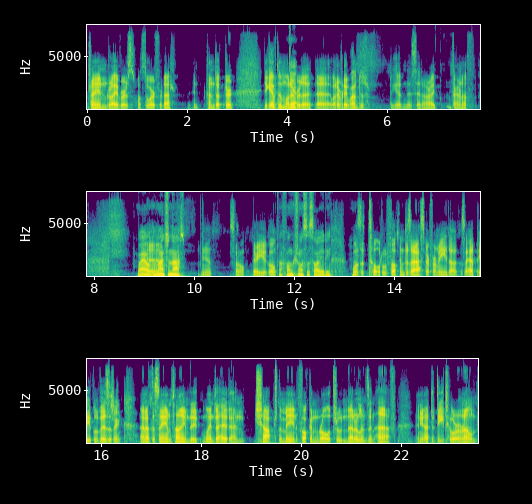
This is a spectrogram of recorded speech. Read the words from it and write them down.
train drivers what's the word for that? Conductor. They gave them whatever the uh, whatever they wanted. They gave them. They said, "All right, fair enough." Wow, Yeah. imagine that Yeah. So there you go. a functional society. Was a total fucking disaster for me though, because I had people visiting, and at the same time they went ahead and chopped the main fucking road through the Netherlands in half, and you had to detour around.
